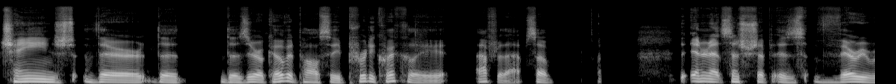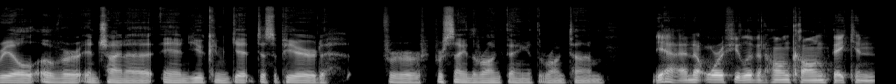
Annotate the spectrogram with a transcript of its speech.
changed their the the zero COVID policy pretty quickly after that. So the internet censorship is very real over in China, and you can get disappeared for for saying the wrong thing at the wrong time. Yeah, and uh, or if you live in Hong Kong, they can.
